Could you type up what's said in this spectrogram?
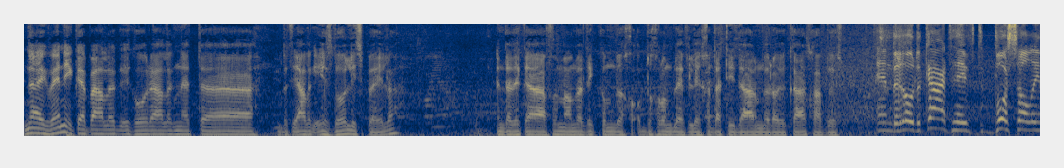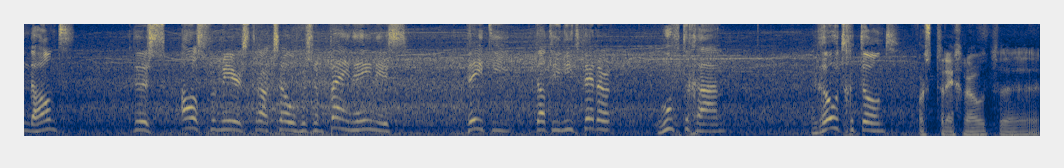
Nee, ik weet niet. Ik, heb eigenlijk, ik hoorde eigenlijk net uh, dat hij eigenlijk eerst door liet spelen. En dat ik uh, vernam dat ik op de, op de grond bleef liggen, dat hij daarom de rode kaart gaf. Dus. En de rode kaart heeft Bos al in de hand. Dus als Vermeer straks over zijn pijn heen is... weet hij dat hij niet verder hoeft te gaan. Rood getoond. was terecht rood. Uh,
